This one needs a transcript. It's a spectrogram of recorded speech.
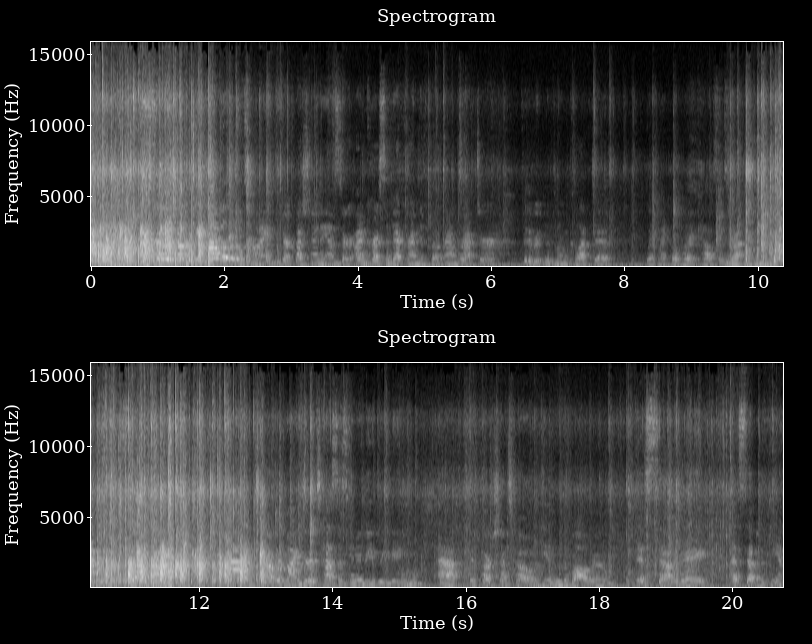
So um, we have a little time for a question and answer. I'm Carson Becker. I'm the program director for the Root and the Bloom Collective with my cohort, Kelsey Stratton. So, reminder, Tess is going to be reading at the Clark Chateau in the ballroom this Saturday at seven PM.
